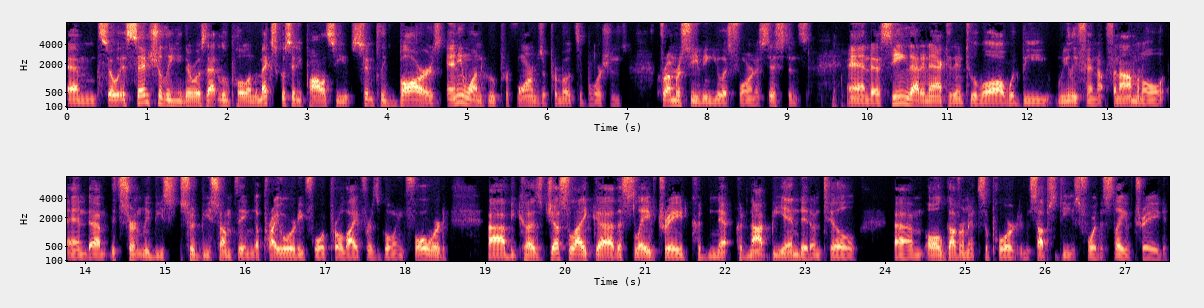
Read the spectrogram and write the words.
Um, so essentially, there was that loophole, and the Mexico City policy simply bars anyone who performs or promotes abortions from receiving U.S. foreign assistance. And uh, seeing that enacted into law would be really phen- phenomenal, and um, it certainly be should be something a priority for pro-lifers going forward, uh, because just like uh, the slave trade could ne- could not be ended until um, all government support and subsidies for the slave trade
